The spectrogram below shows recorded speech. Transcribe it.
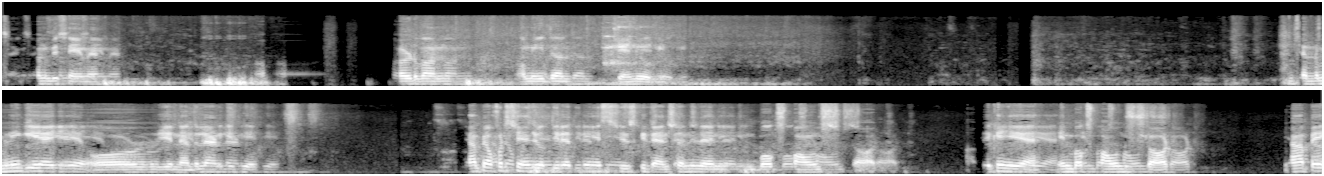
सेकंड भी सेम है। थर्ड वन उम्मीदन चेंज होगी। जर्मनी की है ये और ये नेदरलैंड की थी। यहाँ पे ऑफ़र चेंज होती रहती है, इस चीज़ की टेंशन नहीं लेनी इनबॉक्स पाउंड डॉट देखें ये है इनबॉक्स पाउंड डॉट यहाँ पे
